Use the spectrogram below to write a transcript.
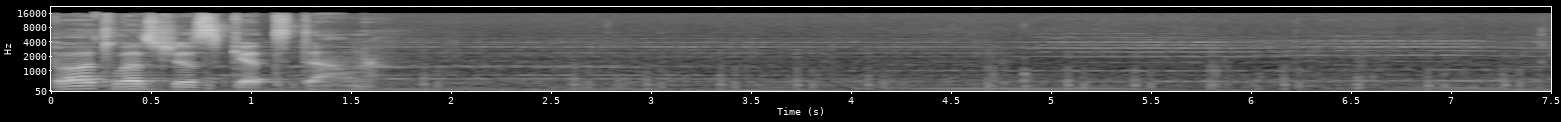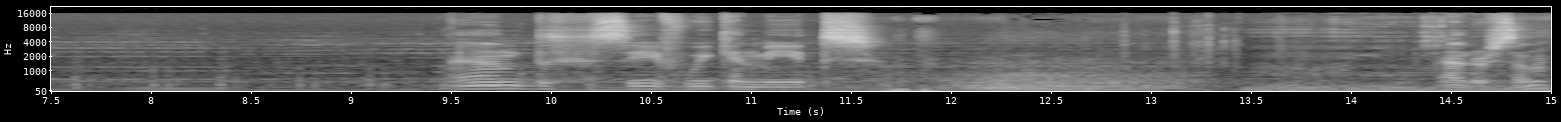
But let's just get down. And see if we can meet Anderson.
